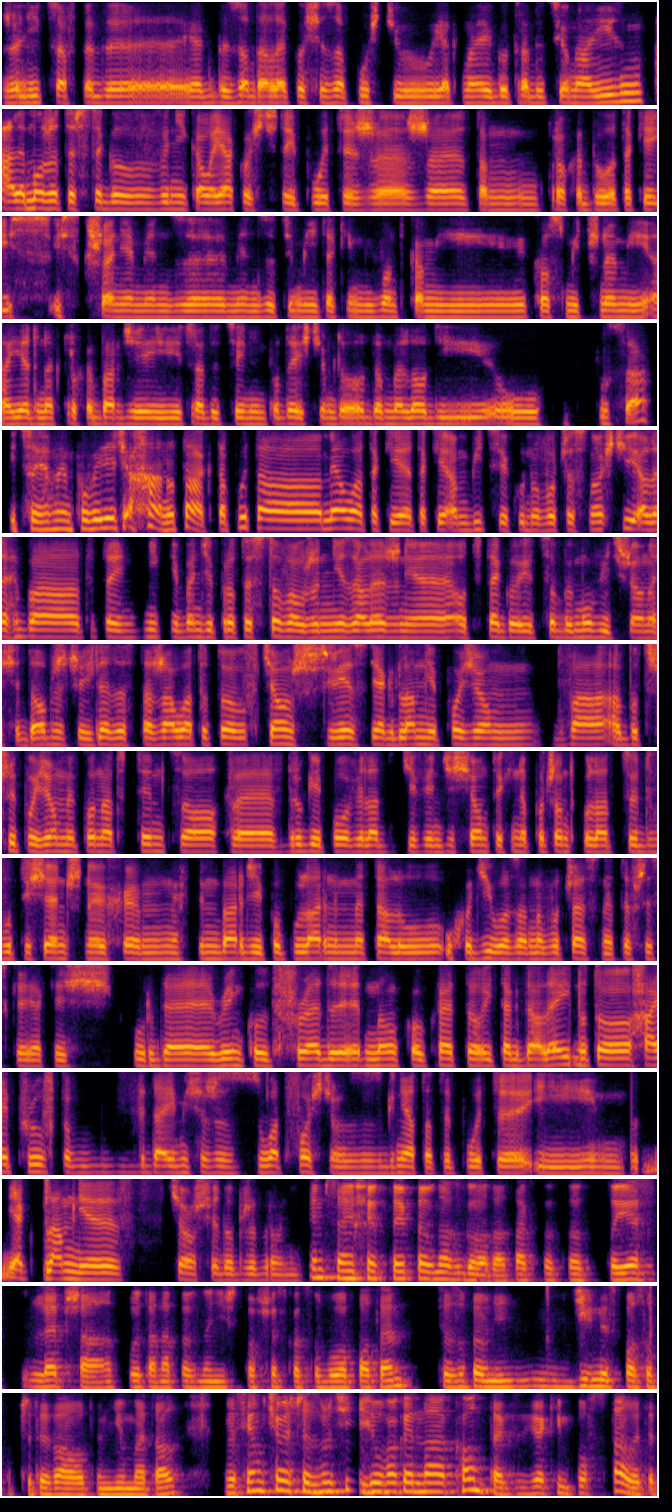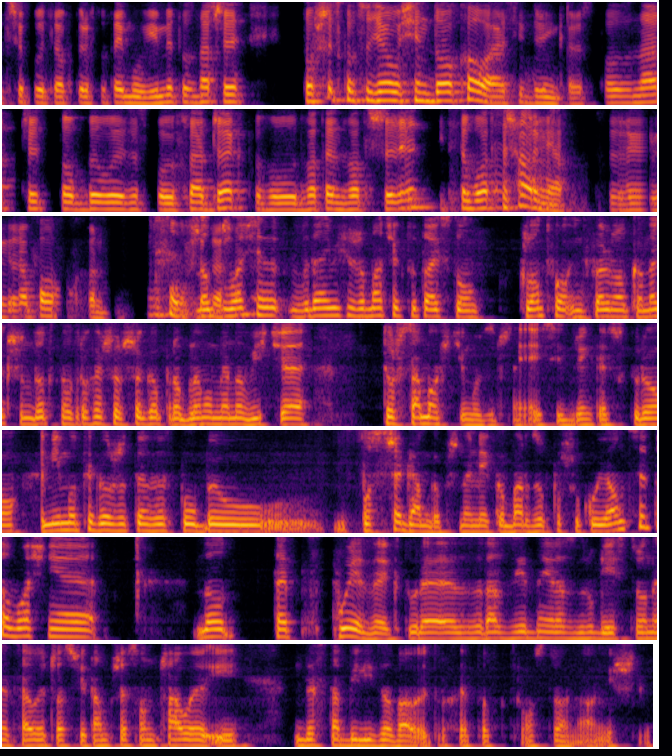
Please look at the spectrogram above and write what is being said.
że Lica wtedy jakby za daleko się zapuścił jak na jego tradycjonalizm, ale może też z tego wynikała jakość tej płyty, że, że tam trochę było takie is, iskrzenie między, między tymi takimi wątkami kosmicznymi, a jednak trochę bardziej tradycyjnym podejściem do, do melodii u i co ja miałem powiedzieć? Aha, no tak, ta płyta miała takie, takie ambicje ku nowoczesności, ale chyba tutaj nikt nie będzie protestował, że niezależnie od tego, co by mówić, czy ona się dobrze, czy źle zestarzała, to to wciąż jest jak dla mnie poziom dwa albo trzy poziomy ponad tym, co w, w drugiej połowie lat 90. i na początku lat 2000 w tym bardziej popularnym metalu uchodziło za nowoczesne. Te wszystkie jakieś, kurde, wrinkled thready, no concreto i tak dalej. No to high proof to wydaje mi się, że z łatwością zgniata te płyty i jak dla mnie wciąż się dobrze broni. W tym sensie tutaj pełna zgoda, tak? To, to, to jest lepsza płyta na pewno niż to wszystko, co było potem, co zupełnie w dziwny sposób odczytywało ten new metal. Więc ja bym chciał jeszcze zwrócić uwagę na kontekst, w jakim powstały te trzy płyty, o których tutaj mówimy, to znaczy to wszystko, co działo się dookoła Acid Drinkers, to znaczy to były zespoły Flapjack, to był 2 ten 2 3 i to była też armia gra popcorn. No, no właśnie, wydaje mi się, że Maciek tutaj z tą klątwą Infernal Connection dotknął trochę szerszego problemu, mianowicie tożsamości muzycznej AC Drinkers, którą mimo tego, że ten zespół był, postrzegam go przynajmniej jako bardzo poszukujący, to właśnie no, te wpływy, które raz z jednej, raz z drugiej strony cały czas się tam przesączały i destabilizowały trochę to, w którą stronę oni szli.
